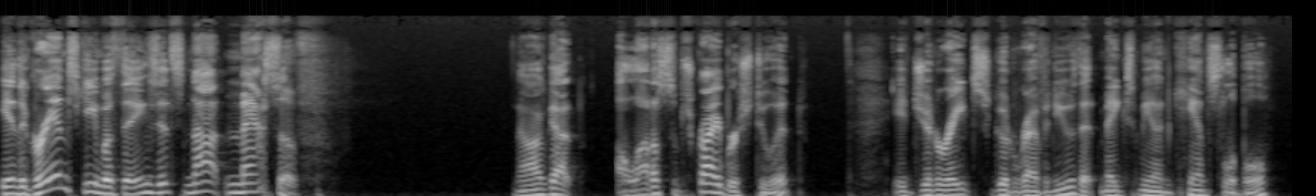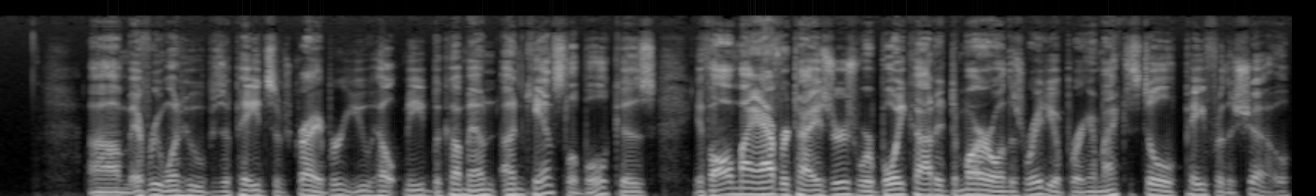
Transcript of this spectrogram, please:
In the grand scheme of things, it's not massive. Now, I've got a lot of subscribers to it. It generates good revenue that makes me uncancelable. Um, everyone who's a paid subscriber, you help me become un- uncancelable because if all my advertisers were boycotted tomorrow on this radio program, I could still pay for the show,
